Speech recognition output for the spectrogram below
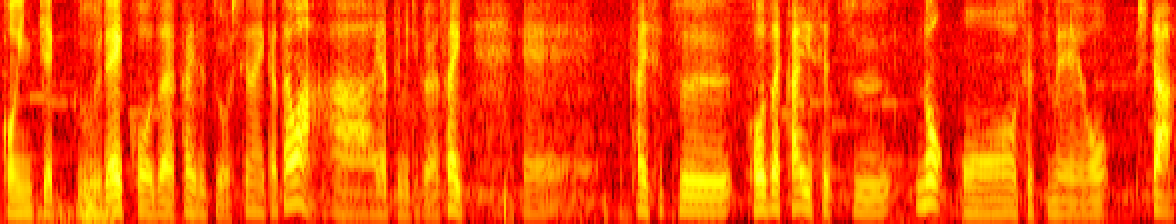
コインチェックで口座開設をしてない方はやってみてください。え解説講座解説の説明をした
